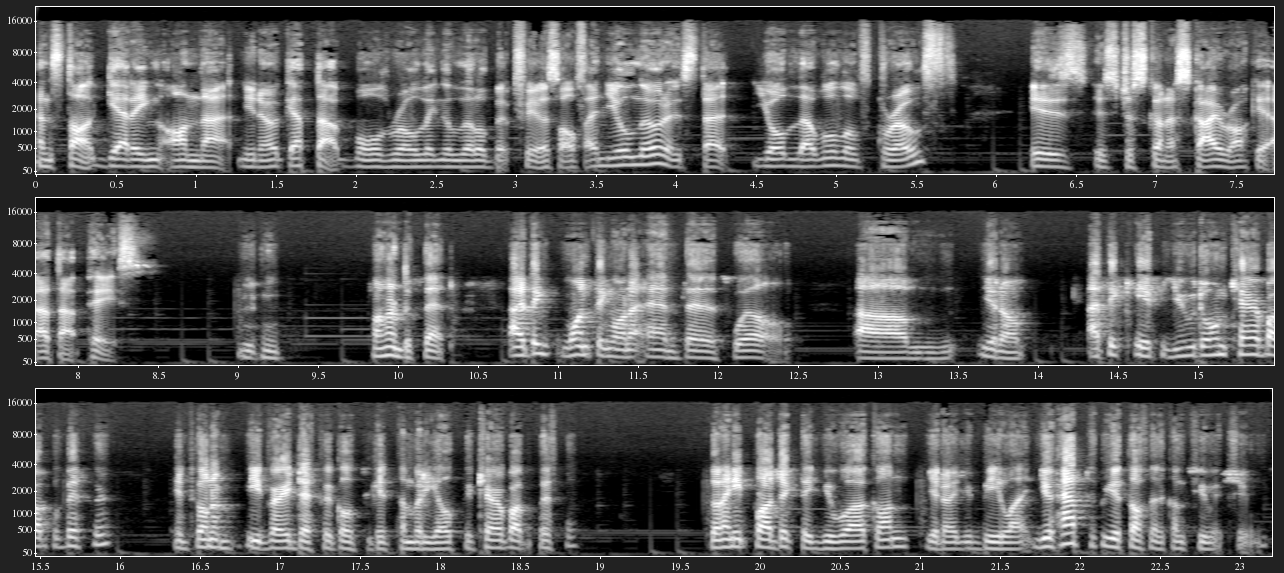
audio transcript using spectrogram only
and start getting on that, you know, get that ball rolling a little bit for yourself. And you'll notice that your level of growth is is just gonna skyrocket at that pace. Mm-hmm. 100%. I think one thing I want to add there as well. Um, you know, I think if you don't care about the business, it's going to be very difficult to get somebody else to care about the business. So any project that you work on, you know, you'd be like, you have to put yourself in the consumer shoes.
